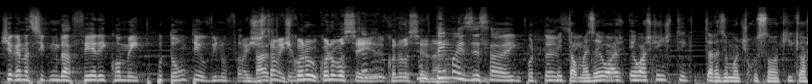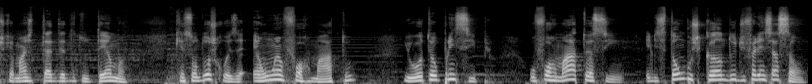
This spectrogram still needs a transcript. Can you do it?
chega na segunda-feira e comenta, puta, ontem eu vi no Mas Fantástico. justamente, quando, quando você. Não- quando você não né, tem mais essa importância. Então, mas eu, entendeu? acho- eu acho que a gente tem que trazer uma discussão aqui, que eu acho que é mais até dentro do tema, que são duas coisas. É um é o formato e o outro é o princípio. O formato é assim, eles estão buscando diferenciação.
